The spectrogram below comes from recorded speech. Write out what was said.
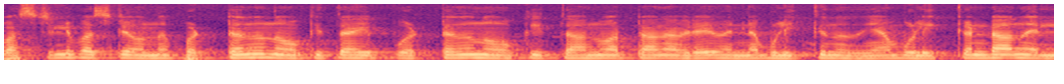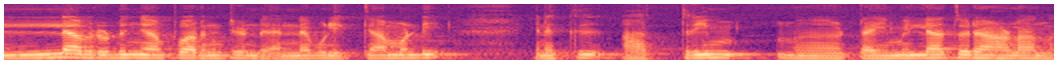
ഫസ്റ്റിൽ ഫസ്റ്റ് ഒന്ന് പെട്ടെന്ന് നോക്കിത്താ പെട്ടെന്ന് നോക്കിത്താന്ന് പറഞ്ഞാണ് അവരെ എന്നെ വിളിക്കുന്നത്. ഞാൻ വിളിക്കണ്ടെന്ന് എല്ലാവരോടും ഞാൻ പറഞ്ഞിട്ടുണ്ട്. എന്നെ വിളിക്കാൻ വേണ്ടി എനിക്ക് അത്രയും ടൈമില്ലാത്ത ഒരാളാണ്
